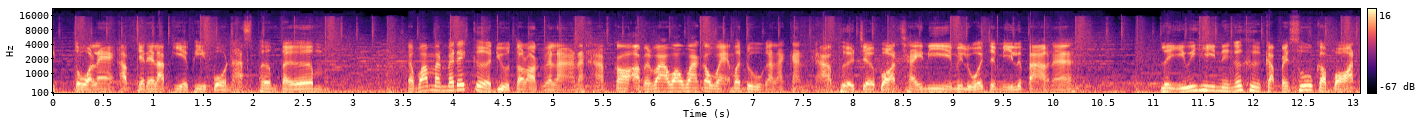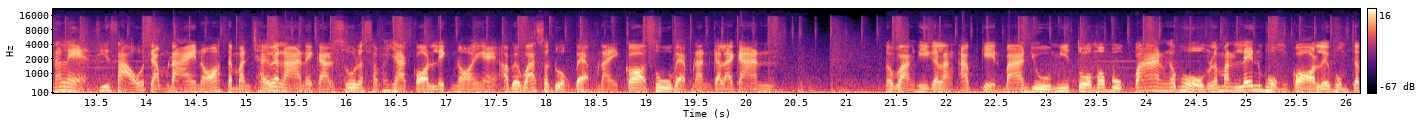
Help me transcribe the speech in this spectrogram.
10 ตัวแรกครับจะได้รับ EXP โบนัสเพิ่มเติม แต่ว่ามันไม่ได้เกิดอยู่ตลอดเวลานะครับ ก็เอาเป็นว่าว่างๆก็แวะมาดูกันละกันครับเผื่อเจอบอสชายนี่ไม่รู้ว่าจะมีหรือเปล่านะหรืออีกวิธีหนึ่งก็คือกลับไปสู้กับบอสนั่นแหละที่เสาจำได้เนาะแต่มันใช้เวลาในการสู้และทรัพยากรเล็กน้อยไง เอาไปนว่าสะดวกแบบไหนก็สู้แบบนั้นกันละกัน ระหว่างที่กำลังอัปเกรดบ้านอยู่มีตัวมาบุกบ้านครับผม แล้วมันเล่นผมก่อนเลยผมจะ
